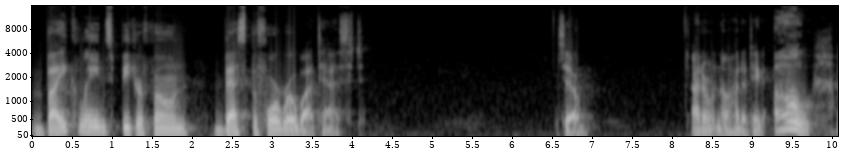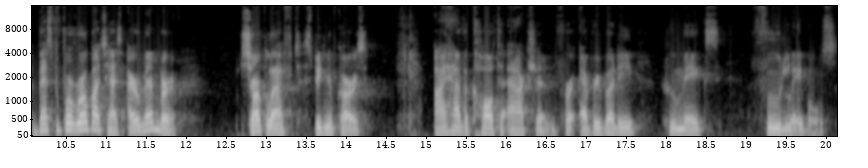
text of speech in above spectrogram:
bike lane speakerphone best before robot test. So I don't know how to take that. Oh, best before robot test. I remember. Sharp left, speaking of cars, I have a call to action for everybody who makes food labels,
